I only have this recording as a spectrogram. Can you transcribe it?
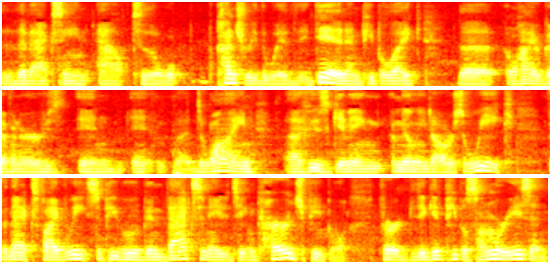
the vaccine out to the country the way they did and people like the ohio governor who's in, in uh, dewine uh, who's giving a million dollars a week for the next five weeks to people who've been vaccinated to encourage people for to give people some reason.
